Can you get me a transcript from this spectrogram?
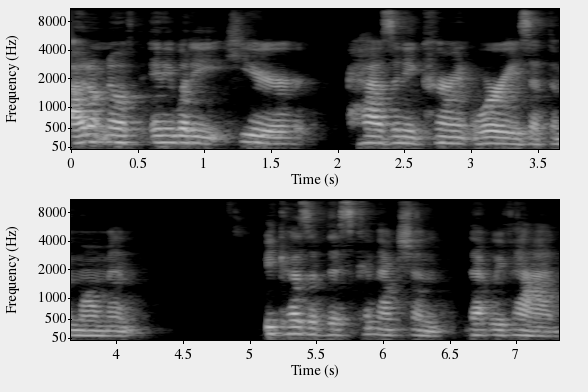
I don't know if anybody here has any current worries at the moment because of this connection that we've had,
